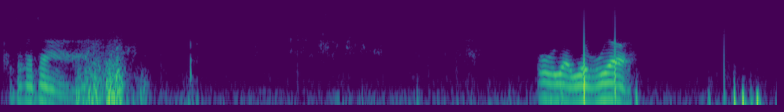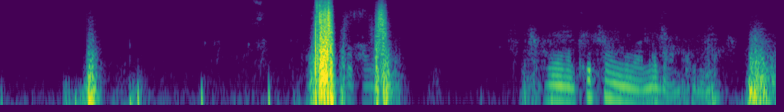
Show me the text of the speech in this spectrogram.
가자 가자. 오 야 얘 뭐야? 또 방금. 얘는 크리퍼님 만나지 않거든요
